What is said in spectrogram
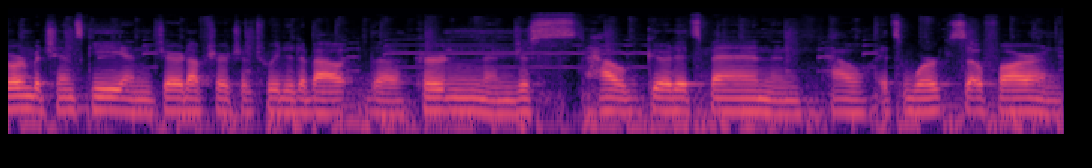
Jordan Bachynski and Jared Upchurch have tweeted about the curtain and just how good it's been and how it's worked so far, and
